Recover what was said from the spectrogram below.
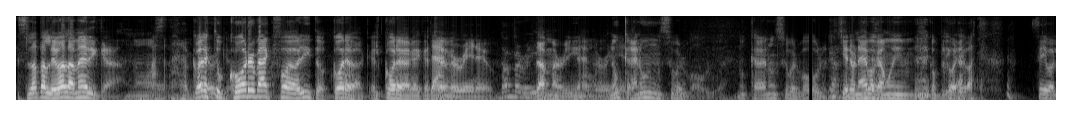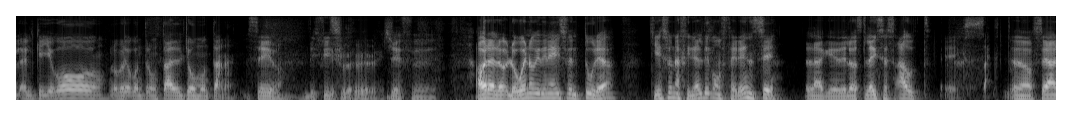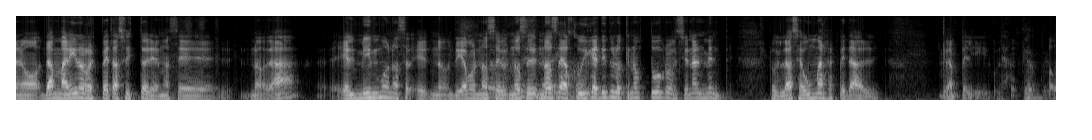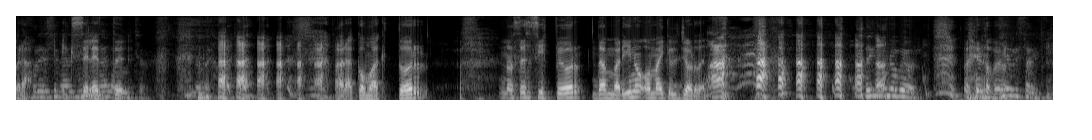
Slatan le va a la América. No, A la- a la ¿Cuál es tu quarterback favorito? Quarterback. El quarterback hay que Dan. Marino. Dan Marino. Dan Marino. Dan Marino. Nunca ganó un Super Bowl, güey. Nunca ganó un Super Bowl. Es Casi que era una época muy, muy complicada. Sí, el, el que llegó lo perdió contra un tal Joe Montana. Sí, difícil. Jeff, eh. Ahora, lo, lo bueno que tiene Ace Ventura, que es una final de conferencia. Sí. La que de los Laces Out. Exacto. O sea, no, Dan Marino respeta su historia, no se, no, ah, él mismo no se, eh, no, digamos, no se, no se, no se adjudica títulos que no obtuvo profesionalmente, lo que lo hace aún más respetable. Gran película. Ahora, excelente. Ahora, como actor, no sé si es peor Dan Marino o Michael Jordan. Tengo uno peor. Bueno, pero- Jerry Seinfeld.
